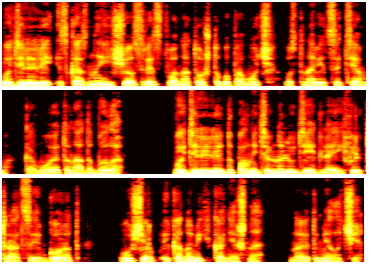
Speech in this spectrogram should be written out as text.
выделили из казны еще средства на то, чтобы помочь восстановиться тем, кому это надо было, Выделили дополнительно людей для их фильтрации в город, в ущерб экономике, конечно, но это мелочи.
